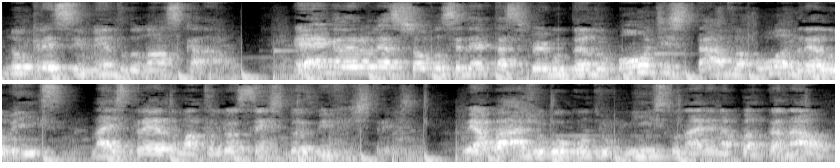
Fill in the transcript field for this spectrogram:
no crescimento do nosso canal. É, galera, olha só, você deve estar se perguntando onde estava o André Luiz na estreia do Mato Grossense 2023. O Iabá jogou contra o Misto na Arena Pantanal,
